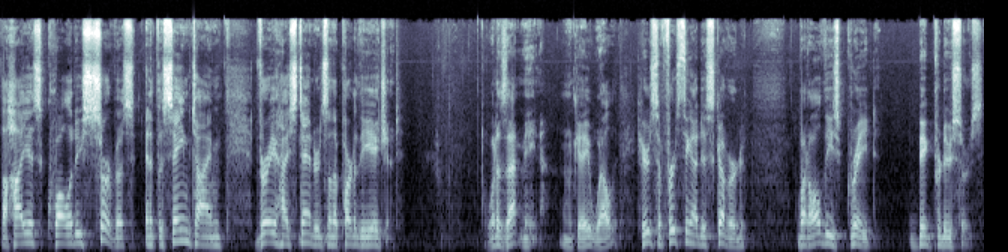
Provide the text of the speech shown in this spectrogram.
the highest quality service and at the same time, very high standards on the part of the agent. What does that mean? Okay, well, here's the first thing I discovered about all these great big producers.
